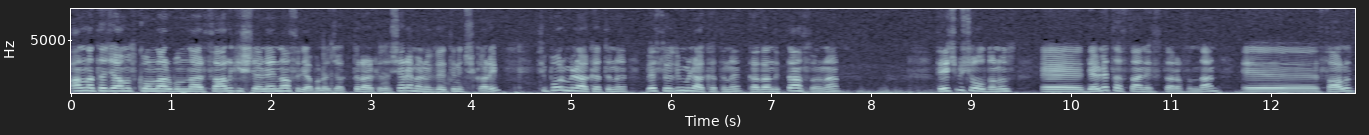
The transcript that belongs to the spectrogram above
anlatacağımız konular bunlar. Sağlık işlemleri nasıl yapılacaktır arkadaşlar? Hemen özetini çıkarayım. Spor mülakatını ve sözlü mülakatını kazandıktan sonra seçmiş olduğunuz e, devlet hastanesi tarafından e, sağlık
